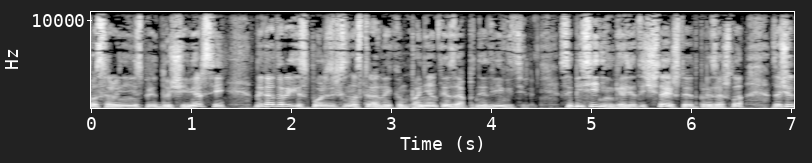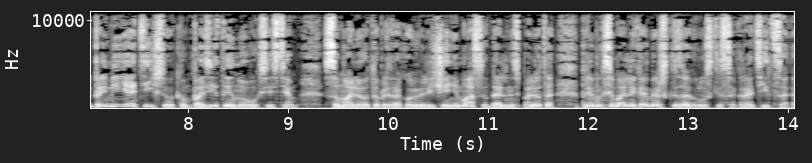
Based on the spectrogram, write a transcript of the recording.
по сравнению с предыдущей версией, на которой использовались иностранные компоненты и западные двигатели. Собеседник газеты считает, что это произошло за счет применения отечественного композита и новых систем самолета при таком увеличении массы дальность полета при максимальной коммерческой загрузке сократится.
